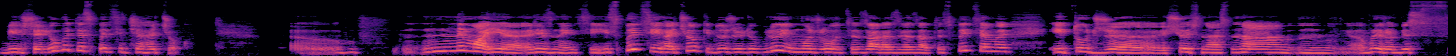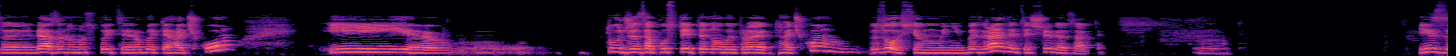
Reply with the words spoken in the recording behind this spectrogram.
більше любите, спиці чи гачок? Немає різниці. І спиці, і гачок, і дуже люблю, і можу це зараз зв'язати спицями. І тут же щось на, на виробі в'язаному спиці робити гачком. І е, тут же запустити новий проєкт гачком. Зовсім мені без різниці, що в'язати. Із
